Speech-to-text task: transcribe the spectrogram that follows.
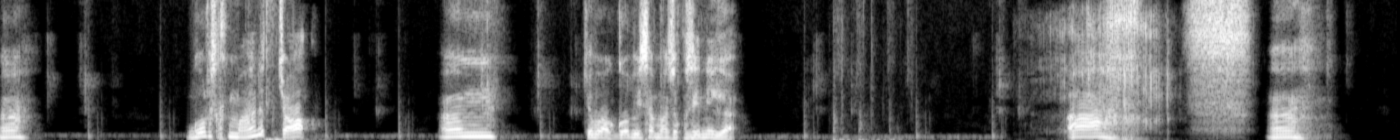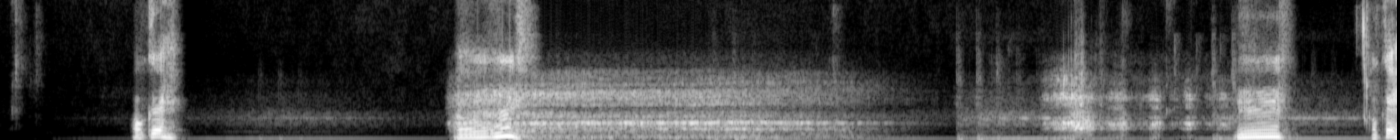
Hah? Gua harus ke mana, cok? Um, coba gua bisa masuk ke sini gak? Ah, ah, oke. Hmm. Hmm. Oke,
